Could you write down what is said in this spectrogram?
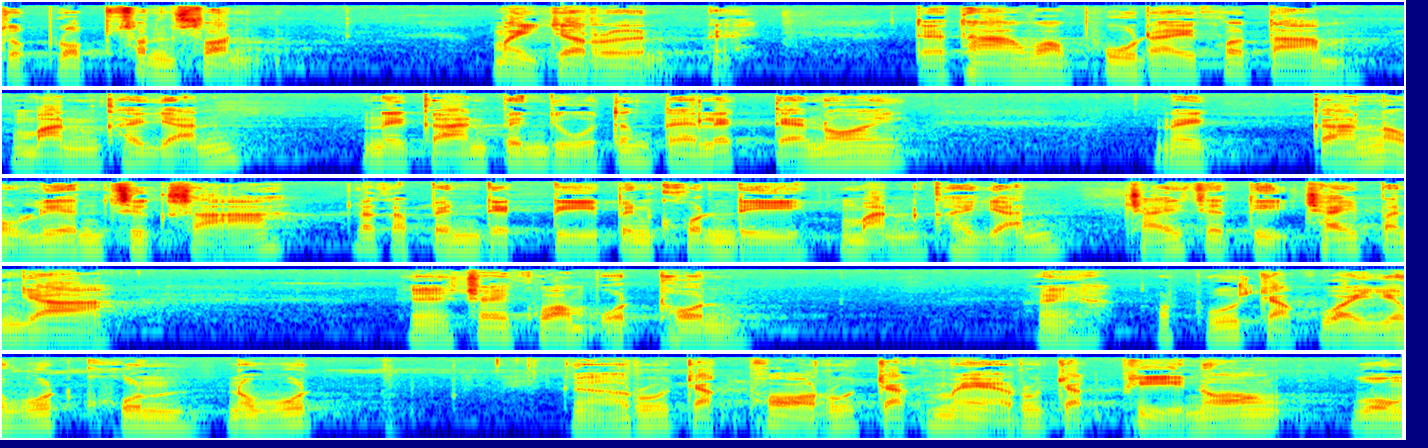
จบลบซ่อนๆ ไม่เจริญ แต่ถ้าว่าผู้ใดก็ตามมันขยันในการเป็นอยู่ตั้งแต่เล็กแต่น้อย ในการเล่าเรียนศึกษาแล้วก็เป็นเด็กดีเป็นคนดีหมั่นขยัน ใช้สติใช้ปัญญา ใช้ความอดทน รู้จักวัยวุฒิคุณนวุฒิรู้จักพ่อรู้จักแม่ รู้จักพี่น้อง วง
